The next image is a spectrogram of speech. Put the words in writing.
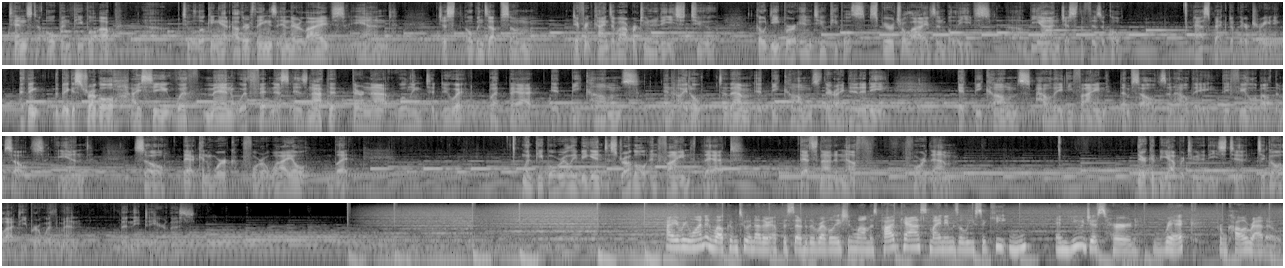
tends to open people up uh, to looking at other things in their lives and just opens up some different kinds of opportunities to go deeper into people's spiritual lives and beliefs uh, beyond just the physical aspect of their training. I think the biggest struggle I see with men with fitness is not that they're not willing to do it, but that it becomes an idol to them, it becomes their identity, it becomes how they define themselves and how they, they feel about themselves. And so that can work for a while, but when people really begin to struggle and find that that's not enough for them, there could be opportunities to, to go a lot deeper with men that need to hear this. Everyone, and welcome to another episode of the Revelation Wellness Podcast. My name is Alisa Keeton, and you just heard Rick from Colorado.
